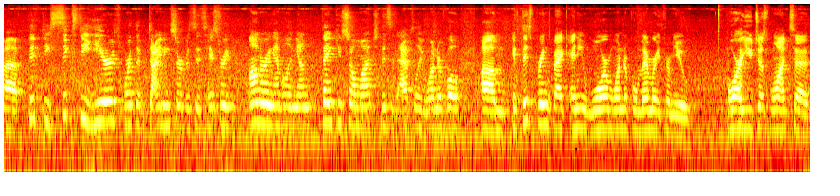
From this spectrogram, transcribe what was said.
uh, 50, 60 years worth of dining services history, honoring Evelyn Young. Thank you so much. This is absolutely wonderful. Um, if this brings back any warm, wonderful memories from you, or you just want to,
